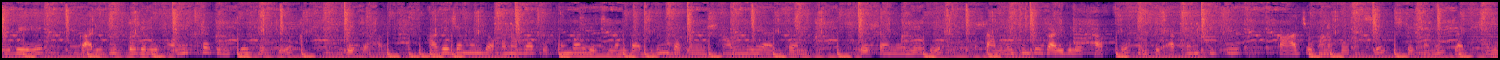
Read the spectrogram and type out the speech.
নেবে, গাড়ি ধরতে গেলে অনেকটা কিন্তু হেঁটে যেতে হয়। আগে যেমন যখন আমরা প্রথমবার গেছিলাম দার্জিলিং, তখন সামনে একদম স্টেশনে নেবে সামনে কিন্তু গাড়িগুলো থাকতো, কিন্তু এখন কিছু কাজ ওখানে হচ্ছে স্টেশনে, যার জন্য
